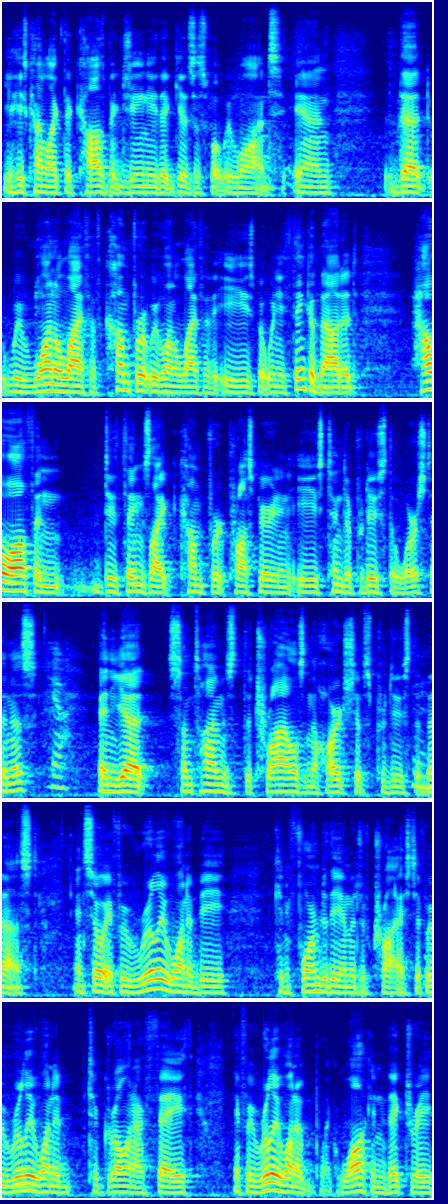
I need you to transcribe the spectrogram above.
you know, he's kind of like the cosmic genie that gives us what we want. Mm-hmm. And that we want a life of comfort, we want a life of ease. But when you think about mm-hmm. it, how often do things like comfort, prosperity, and ease tend to produce the worst in us? Yeah. And yet, sometimes the trials and the hardships produce the mm-hmm. best. And so, if we really want to be conformed to the image of Christ, if we mm-hmm. really wanted to grow in our faith, if we really want to like walk in victory,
